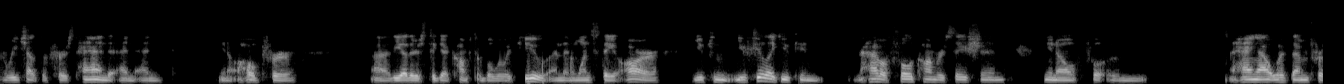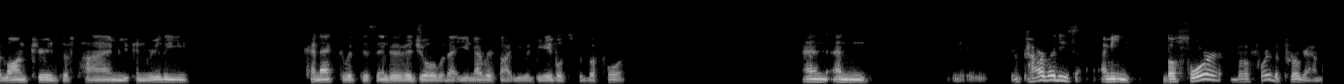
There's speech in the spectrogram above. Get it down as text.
reach out the first hand and and you know hope for uh, the others to get comfortable with you. And then once they are you can you feel like you can have a full conversation you know full, um, hang out with them for long periods of time. You can really connect with this individual that you never thought you would be able to before. And and uh, power buddies i mean before before the program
